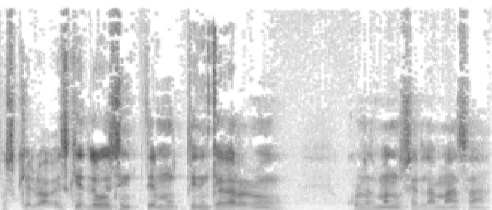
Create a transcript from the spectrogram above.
pues que lo. Es que luego dicen, tienen que agarrarlo con las manos en la masa,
